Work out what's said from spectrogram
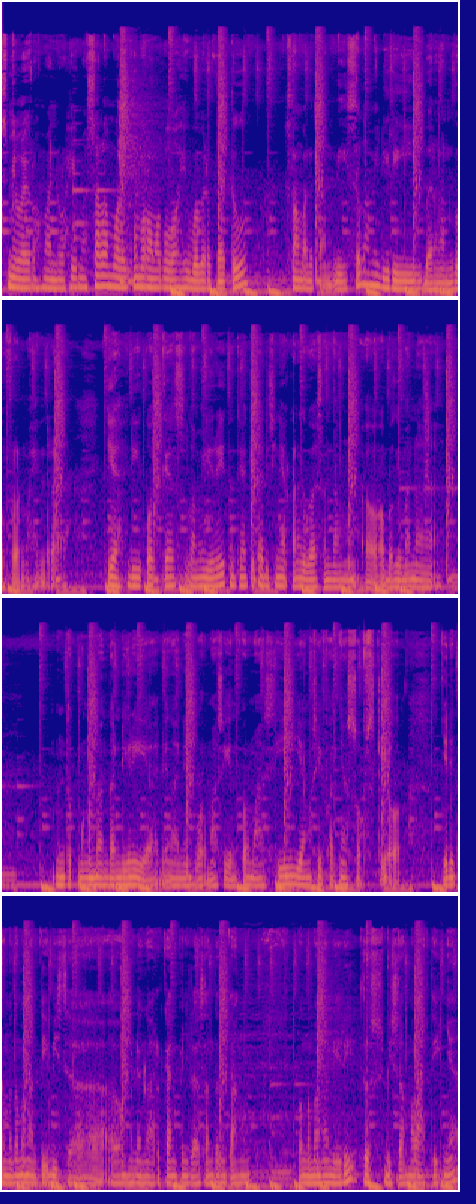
Bismillahirrahmanirrahim. Assalamualaikum warahmatullahi wabarakatuh. Selamat datang di Selami Diri barengan Gufron Mahendra. Ya di podcast Selami Diri tentunya kita di sini akan ngebahas tentang uh, bagaimana untuk mengembangkan diri ya dengan informasi-informasi yang sifatnya soft skill. Jadi teman-teman nanti bisa uh, mendengarkan penjelasan tentang pengembangan diri terus bisa melatihnya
